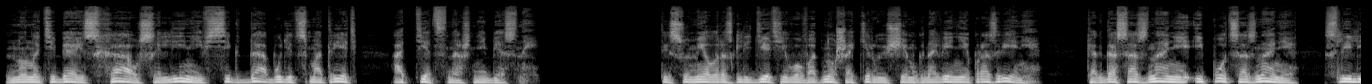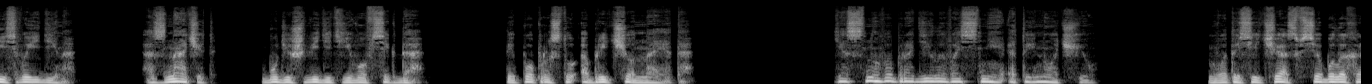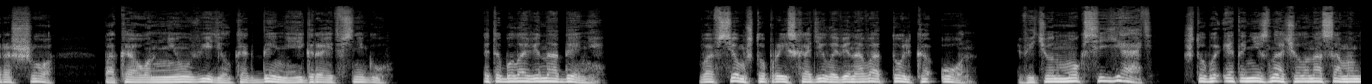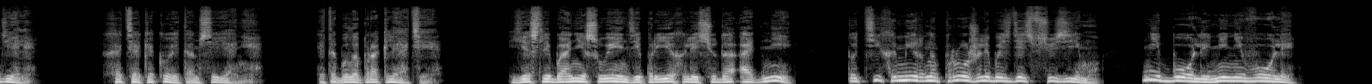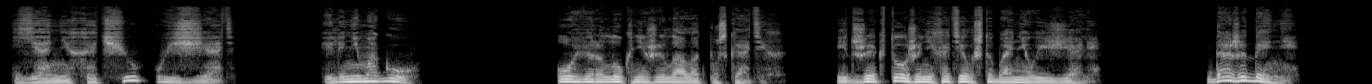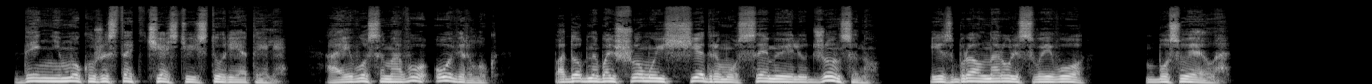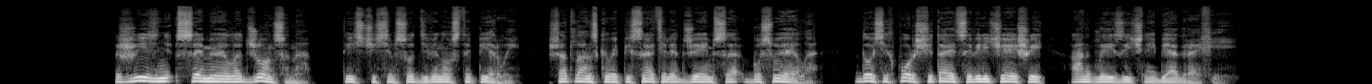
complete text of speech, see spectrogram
но на тебя из хаоса линий всегда будет смотреть Отец наш Небесный. Ты сумел разглядеть его в одно шокирующее мгновение прозрения, когда сознание и подсознание слились воедино. А значит, будешь видеть его всегда. Ты попросту обречен на это. Я снова бродила во сне этой ночью. Вот и сейчас все было хорошо, пока он не увидел, как Дэнни играет в снегу. Это была вина Дэнни. Во всем, что происходило, виноват только он. Ведь он мог сиять, чтобы это не значило на самом деле. Хотя какое там сияние? Это было проклятие. Если бы они с Уэнди приехали сюда одни, то тихо-мирно прожили бы здесь всю зиму. Ни боли, ни неволи. Я не хочу уезжать. Или не могу. Оверлук не желал отпускать их и Джек тоже не хотел, чтобы они уезжали. Даже Денни. Денни мог уже стать частью истории отеля, а его самого Оверлук, подобно большому и щедрому Сэмюэлю Джонсону, избрал на роль своего Босуэла. Жизнь Сэмюэла Джонсона, 1791, шотландского писателя Джеймса Босуэла, до сих пор считается величайшей англоязычной биографией.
